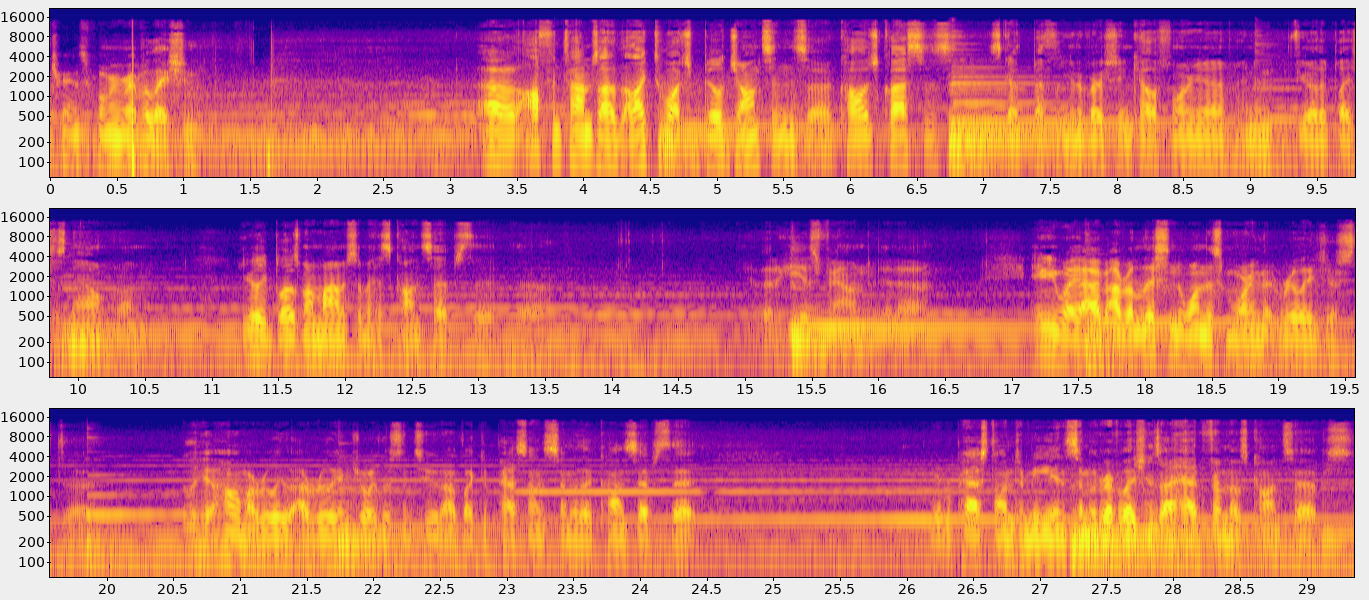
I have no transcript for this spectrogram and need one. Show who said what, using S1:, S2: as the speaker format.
S1: transforming revelation. Uh, oftentimes, I, I, like to watch Bill Johnson's uh, college classes. He's got Bethel University in California and in a few other places now. Um, he really blows my mind with some of his concepts that uh, that he has found. And uh, anyway, I, I listened to one this morning that really just uh, really hit home. I really I really enjoyed listening to it. I'd like to pass on some of the concepts that were passed on to me and some of the revelations I had from those concepts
